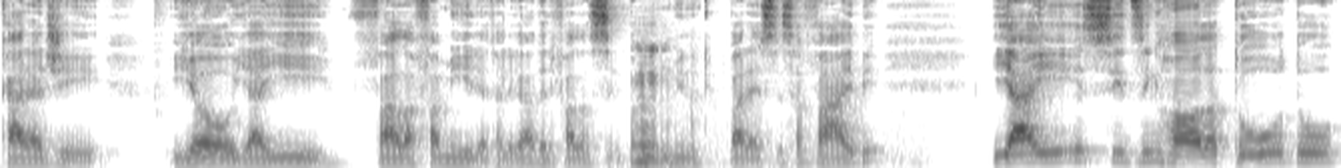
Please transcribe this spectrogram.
cara de yo, e aí, fala família, tá ligado? Ele fala assim, um Hum. menino que parece essa vibe. E aí se desenrola tudo,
